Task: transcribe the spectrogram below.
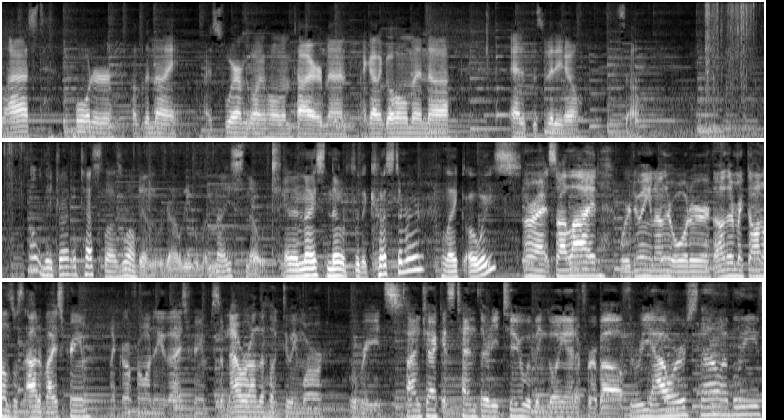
last order of the night. I swear I'm going home. I'm tired, man. I gotta go home and uh, edit this video. So, Oh, they drive a Tesla as well. Then we're gonna leave them a nice note. And a nice note for the customer, like always. All right, so I lied. We're doing another order. The other McDonald's was out of ice cream. My girlfriend wanted to get the ice cream. So now we're on the hook doing more Uber Eats. Time check, it's 10.32. We've been going at it for about three hours now, I believe.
